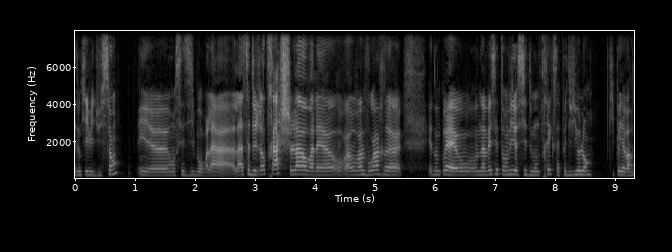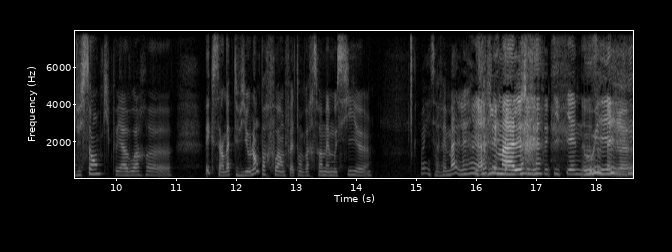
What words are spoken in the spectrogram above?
Et donc il y avait du sang. Et on s'est dit, bon, voilà, là, ça devient trash, là, on va, on va, on va voir. Et donc, ouais, on avait cette envie aussi de montrer que ça peut être violent, qu'il peut y avoir du sang, qu'il peut y avoir. et que c'est un acte violent parfois, en fait, envers soi-même aussi. Oui, ça fait mal. ça fait mal. Chez l'esthéticienne, oui. faire euh,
